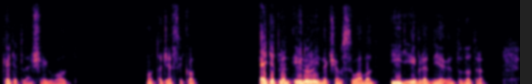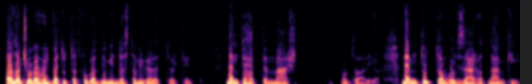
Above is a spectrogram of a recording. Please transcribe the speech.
Kegyetlenség volt, mondta Jessica. Egyetlen élőlénynek sem szabad így ébrednie öntudatra. Az a csoda, hogy be tudtad fogadni mindazt, ami veled történt. Nem tehettem mást, mondta Alia. Nem tudtam, hogy zárhatnám ki,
